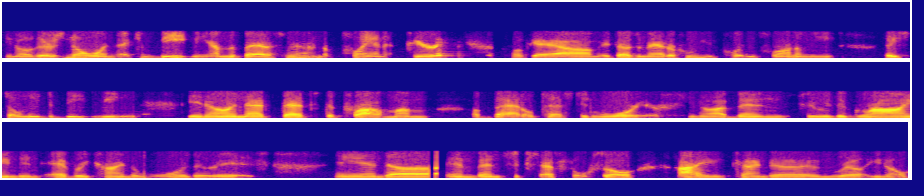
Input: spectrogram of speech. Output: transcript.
You know, there's no one that can beat me. I'm the baddest man on the planet. Period. Okay, um, it doesn't matter who you put in front of me. They still need to beat me. You know, and that that's the problem. I'm a battle tested warrior. You know, I've been through the grind in every kind of war there is and uh and been successful. So I kind of am real, you know,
